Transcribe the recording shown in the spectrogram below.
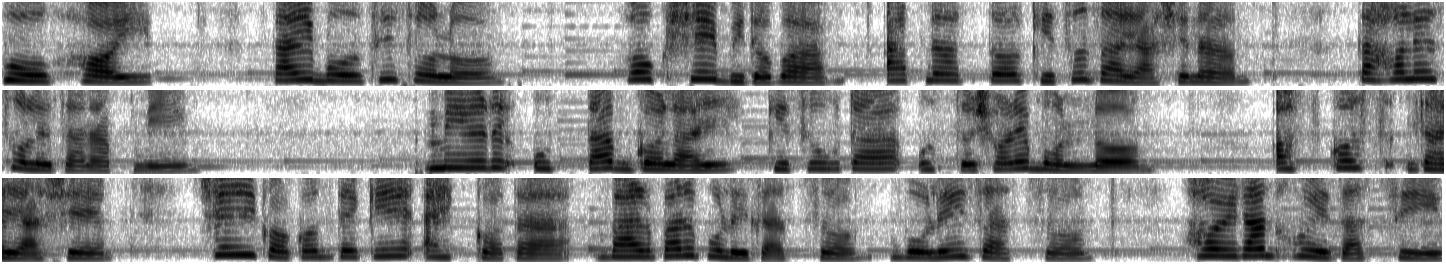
হু, হয়। তাই বলছি, চলো। হোক, সে বিধবা, আপনার তো কিছু যায় আসে না। তাহলে চলে যান আপনি। মেয়ের উত্তাপ গলায় কিছুটা উচ্চস্বরে বলল অফকোর্স যাই আসে। সেই কখন থেকে এক কথা বারবার বলে যাচ্ছ, বলেই যাচ্ছ, হয়রান হয়ে যাচ্ছি।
